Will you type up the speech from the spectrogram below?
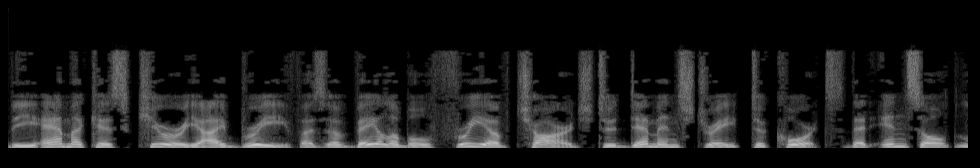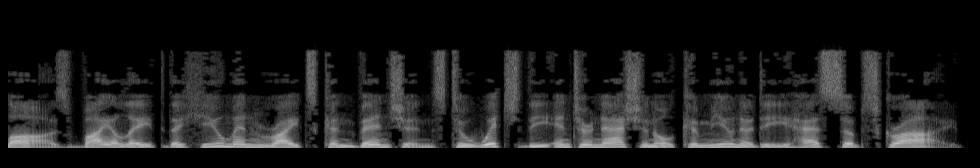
The Amicus Curiae brief is available free of charge to demonstrate to courts that insult laws violate the human rights conventions to which the international community has subscribed.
